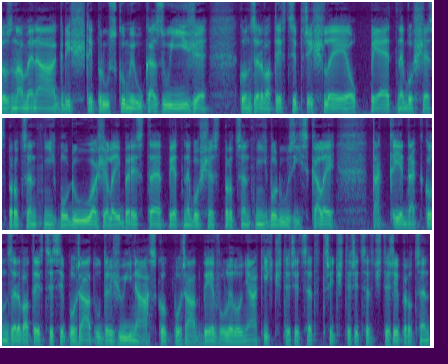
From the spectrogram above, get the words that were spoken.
To znamená, když ty průzkumy ukazují, že konzervativci přišli o 5 nebo 6 procentních bodů a že laboristé 5 nebo 6 procentních bodů získali, tak jednak konzervativci si pořád udržují náskok, pořád by je volilo nějakých 43-44%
